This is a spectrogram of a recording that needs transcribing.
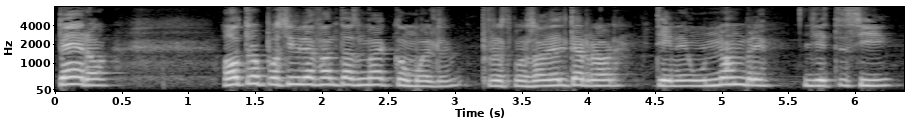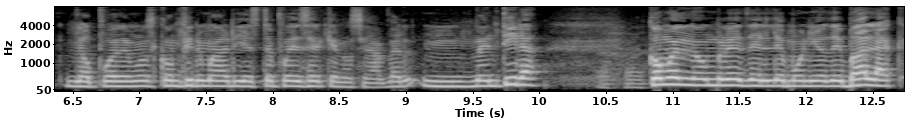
Pero otro posible fantasma, como el responsable del terror, tiene un nombre. Y este sí lo podemos confirmar y este puede ser que no sea ver- mm, mentira. Ajá. Como el nombre del demonio de Balak.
